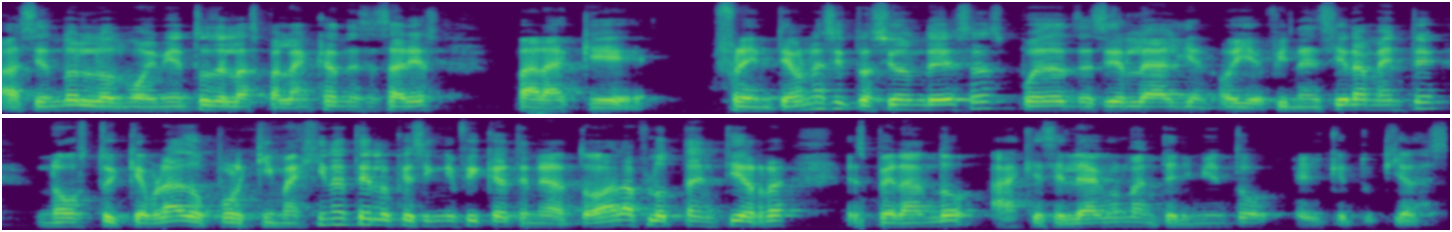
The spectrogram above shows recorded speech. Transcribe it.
haciendo los movimientos de las palancas necesarias para que frente a una situación de esas puedas decirle a alguien, oye, financieramente no estoy quebrado, porque imagínate lo que significa tener a toda la flota en tierra esperando a que se le haga un mantenimiento el que tú quieras.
